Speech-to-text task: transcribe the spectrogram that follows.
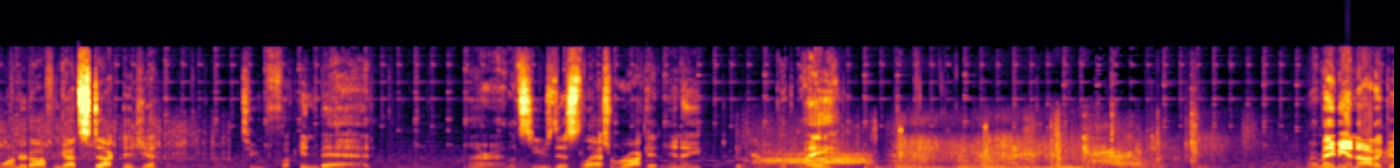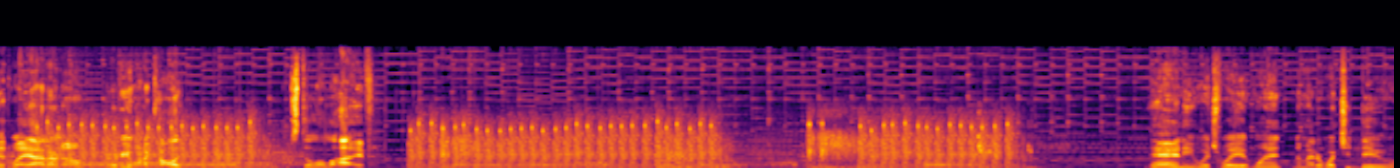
Wandered off and got stuck, did you? Too fucking bad. Alright, let's use this last rocket in a good way. Or maybe a not a good way, I don't know. Whatever you want to call it. I'm still alive. Any which way it went, no matter what you do,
